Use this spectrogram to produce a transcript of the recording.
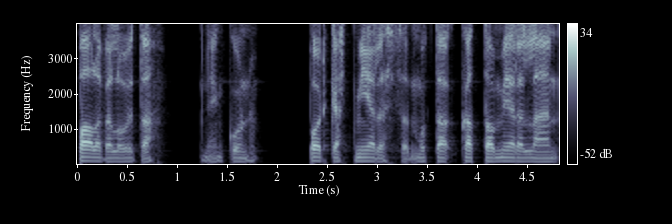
palveluita niin kuin podcast mielessä, mutta katsoo mielellään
